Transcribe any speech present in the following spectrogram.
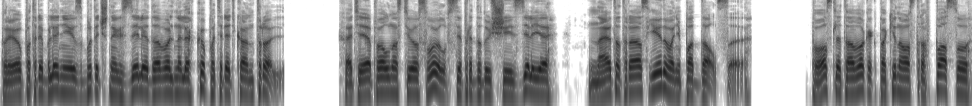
при употреблении избыточных зелий довольно легко потерять контроль. Хотя я полностью усвоил все предыдущие изделия, на этот раз едва не поддался. После того, как покину остров Пасу,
